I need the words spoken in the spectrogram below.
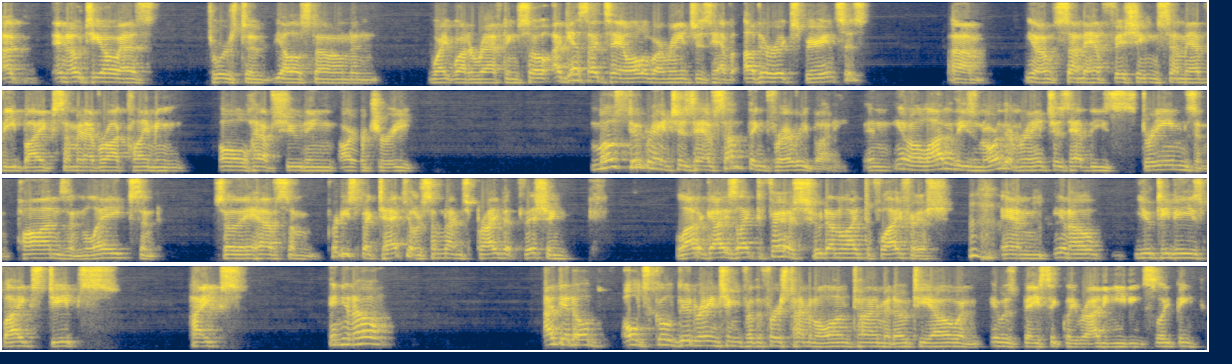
uh, and OTO has tours to Yellowstone and whitewater rafting. So I guess I'd say all of our ranches have other experiences. Um, you know, some have fishing, some have e-bikes, some have rock climbing, all have shooting, archery. Most dude ranches have something for everybody. And, you know, a lot of these northern ranches have these streams and ponds and lakes. And so they have some pretty spectacular, sometimes private fishing a lot of guys like to fish. Who doesn't like to fly fish? and, you know, UTVs, bikes, Jeeps, hikes. And, you know, I did old old school dude ranching for the first time in a long time at OTO, and it was basically riding, eating, sleeping.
